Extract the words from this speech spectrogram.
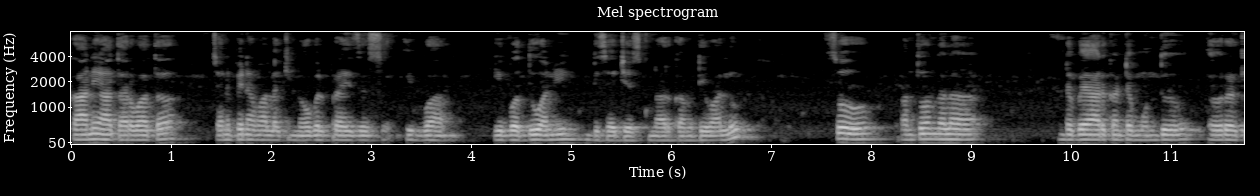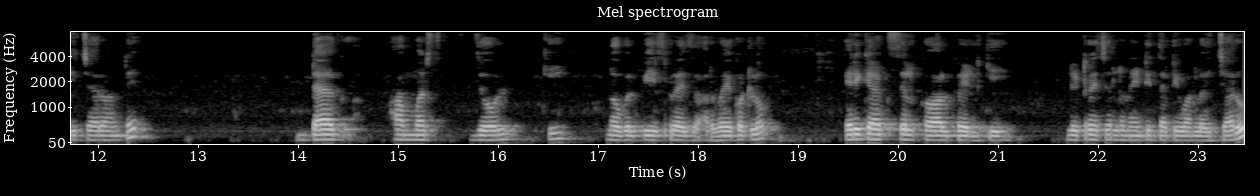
కానీ ఆ తర్వాత చనిపోయిన వాళ్ళకి నోబెల్ ప్రైజెస్ ఇవ్వ ఇవ్వద్దు అని డిసైడ్ చేసుకున్నారు కమిటీ వాళ్ళు. సో పంతొమ్మిది వందల డెబ్బై ఆరు కంటే ముందు ఎవరెవరికి ఇచ్చారు అంటే డాగ్ హమ్మర్స్ జోల్కి నోబెల్ పీస్ ప్రైజ్ అరవై ఒకటిలో ఎరిక్ యాక్సెల్ కాల్ఫెల్డ్కి లిటరేచర్లో నైన్టీన్ థర్టీ వన్లో ఇచ్చారు.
